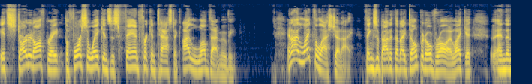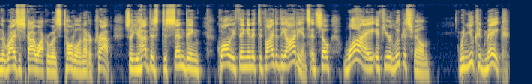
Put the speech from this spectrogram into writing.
It started off great. The Force Awakens is fan freaking tastic. I love that movie. And I like The Last Jedi things about it that I don't, but overall I like it. And then The Rise of Skywalker was total and utter crap. So you have this descending quality thing and it divided the audience. And so why, if you're Lucasfilm, when you could make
